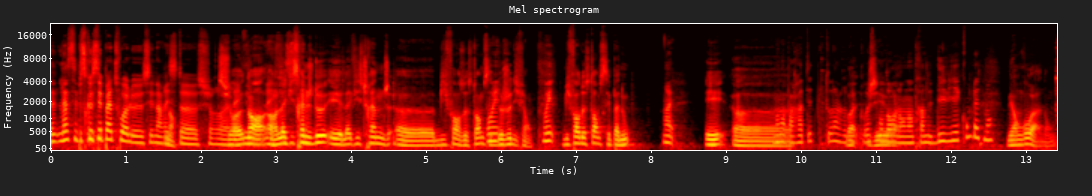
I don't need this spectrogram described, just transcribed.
Euh, Là, c'est Parce que c'est pas toi le scénariste euh, sur. euh, sur, Life- non, Life alors is Life is Strange 2 et Life is Strange euh, Before the Storm, c'est Oui. deux jeux différents. Oui. Before the Storm, c'est pas nous. Ouais. Et. euh, On n'a pas raté plutôt la rubrique ouais, correspondant. j'ai- Là, on est en train de dévier complètement. Mais en gros, voilà. Donc,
